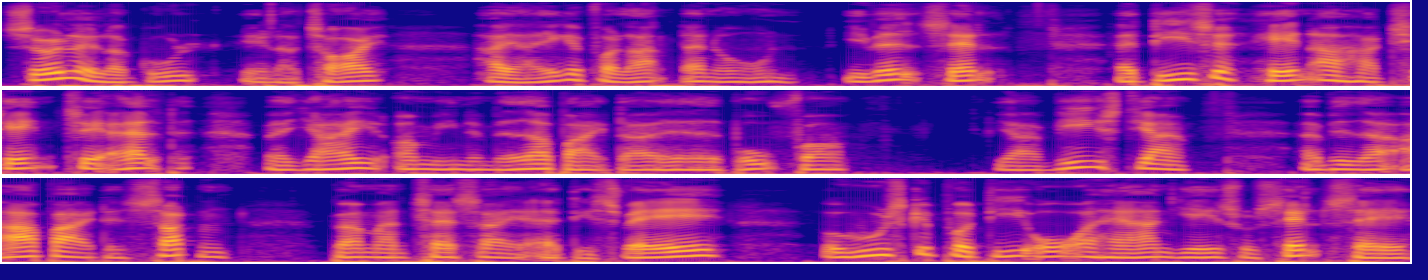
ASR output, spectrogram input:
Sølv eller guld eller tøj har jeg ikke forlangt af nogen. I ved selv, at disse hænder har tjent til alt, hvad jeg og mine medarbejdere havde brug for. Jeg har vist jer, at ved at arbejde sådan, bør man tage sig af de svage og huske på de ord, Herren Jesus selv sagde.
